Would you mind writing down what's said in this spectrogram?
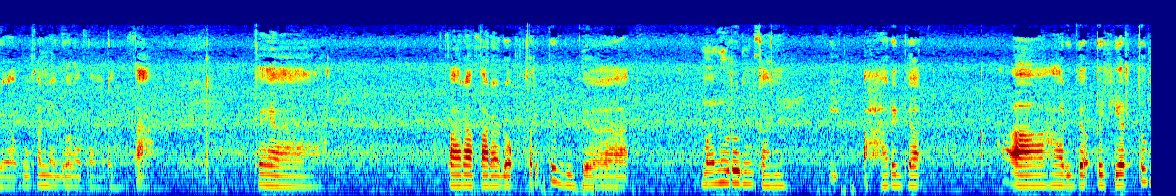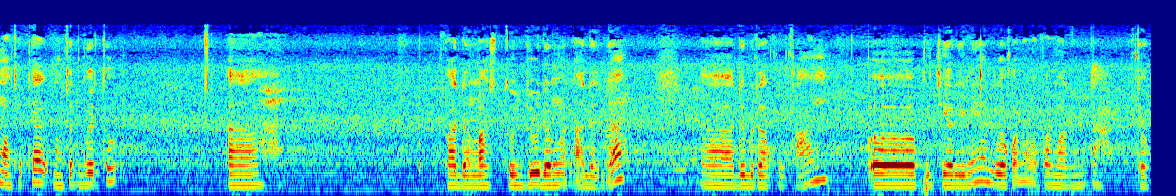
dilakukan oleh pemerintah. Kayak para para dokter itu juga menurunkan harga uh, harga pikir tuh maksudnya maksud gue tuh uh, pada nggak setuju dengan adanya uh, diberlakukan uh, PCR ini yang dilakukan oleh pemerintah tuh.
